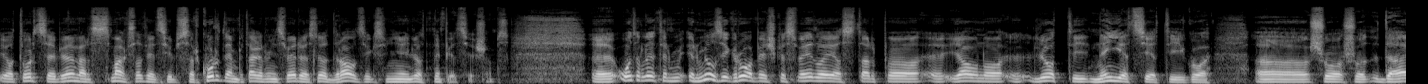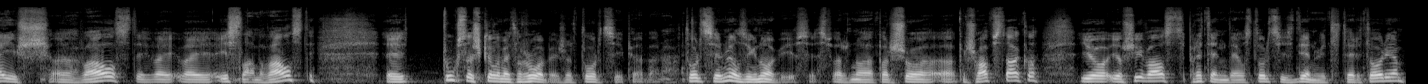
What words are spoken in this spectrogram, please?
jo Turcija vienmēr smagas attiecības ar kurdiem, bet tagad viņas veidojas ļoti draudzīgas, viņai ļoti nepieciešams. Uh, otra lieta ir, ir milzīga robeža, kas veidojas starp uh, jauno ļoti neiecietīgo šo, šo daišu valsti vai, vai islāma valsti tūkstoši kilometru robežu ar Turciju, piemēram. Turcija ir milzīgi nobijusies par, no, par, šo, par šo apstākli, jo, jo šī valsts pretendē uz Turcijas dienvidu teritorijām,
